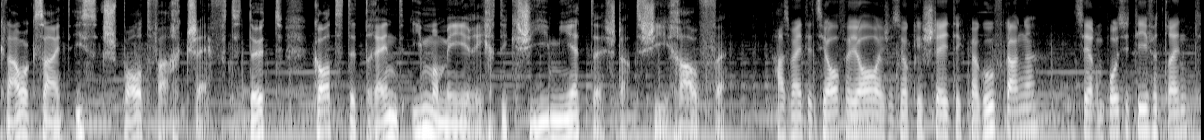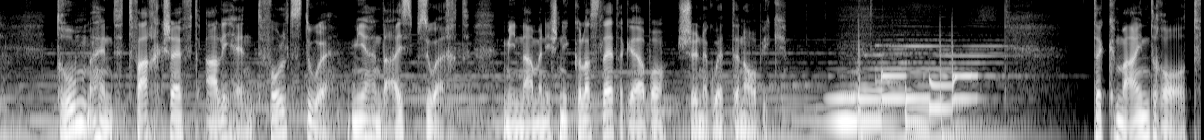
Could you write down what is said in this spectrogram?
genauer gesagt ins Sportfachgeschäft. Dort geht der Trend immer mehr Richtung Ski mieten statt Ski kaufen. Also man hat jetzt Jahr für Jahr ist es wirklich stetig bergauf gegangen. Sehr ein positiver Trend. Darum haben die Fachgeschäfte alle Hände voll zu tun. Wir haben eins besucht. Mein Name ist Nikolaus Ledergerber. Schönen guten Abend. Der Gemeinderat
